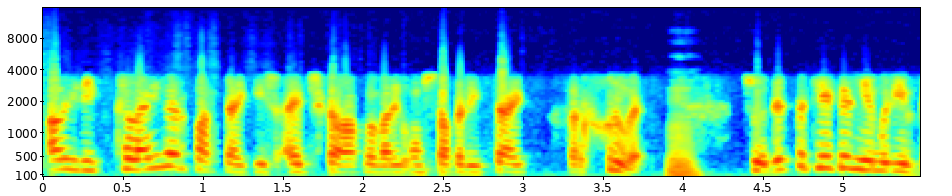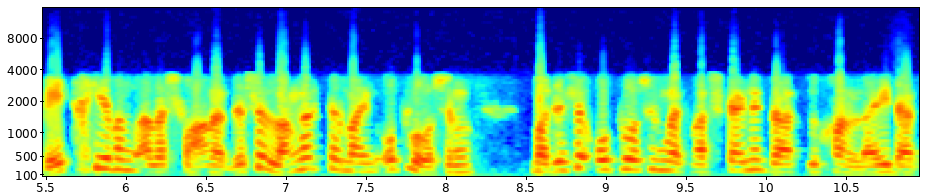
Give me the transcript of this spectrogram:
al hierdie kleiner partytjies uitskakel wat die onstabiliteit vergroot. Hmm. So dit beteken jy moet die wetgewing alles verander. Dis 'n langer termyn oplossing, maar dis 'n oplossing wat waarskynlik daartoe gaan lei dat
